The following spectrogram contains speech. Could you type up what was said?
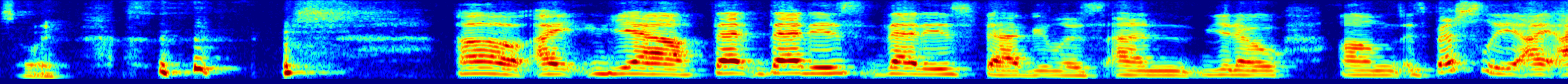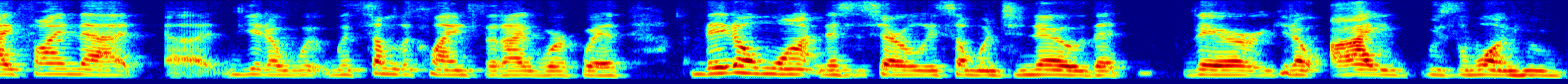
Sorry. Oh, I yeah, that that is that is fabulous, and you know, um, especially I, I find that uh, you know with, with some of the clients that I work with, they don't want necessarily someone to know that they're you know I was the one who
